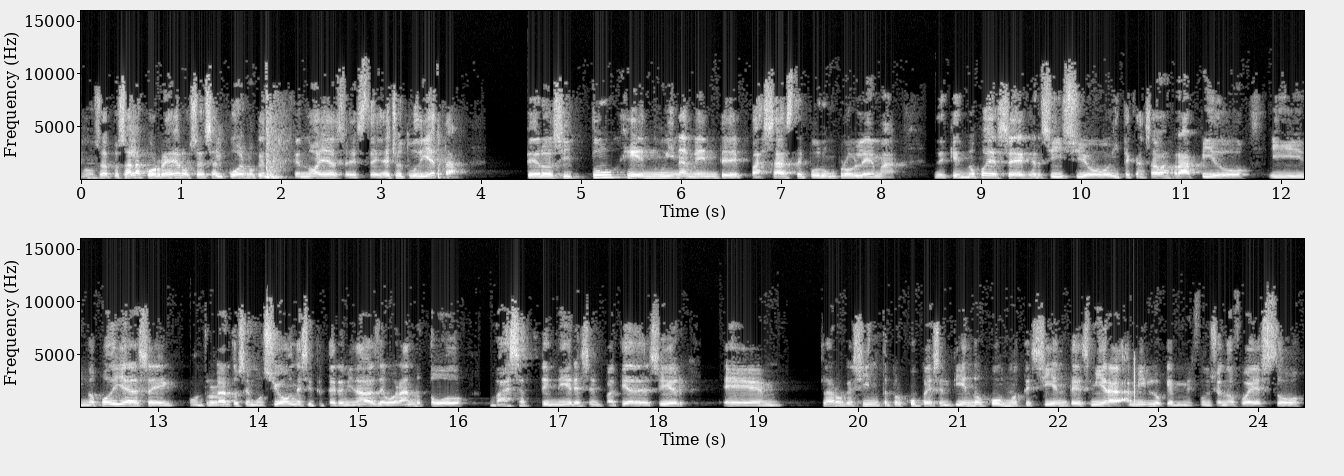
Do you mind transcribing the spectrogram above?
O sea, pues sal a correr, o sea, es el colmo que no, que no hayas este, hecho tu dieta. Pero si tú genuinamente pasaste por un problema de que no podías hacer ejercicio y te cansabas rápido y no podías eh, controlar tus emociones y te terminabas devorando todo, vas a tener esa empatía de decir, em, claro que sí, no te preocupes, entiendo cómo te sientes, mira, a mí lo que me funcionó fue esto,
